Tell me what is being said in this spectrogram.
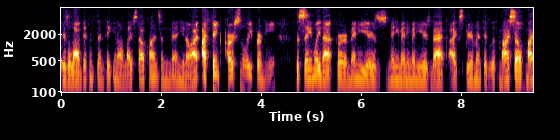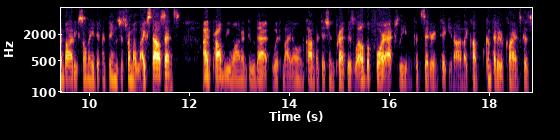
is a lot different than taking on lifestyle clients. And and you know, I, I think personally for me, the same way that for many years, many, many, many years back, I experimented with myself, my body, so many different things just from a lifestyle sense. I'd probably want to do that with my own competition prep as well before actually even considering taking on like com- competitive clients because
